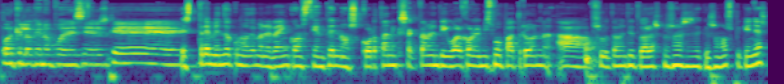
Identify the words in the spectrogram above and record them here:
porque lo que no puede ser es que. Es tremendo como de manera inconsciente nos cortan exactamente igual con el mismo patrón a absolutamente todas las personas desde que somos pequeñas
